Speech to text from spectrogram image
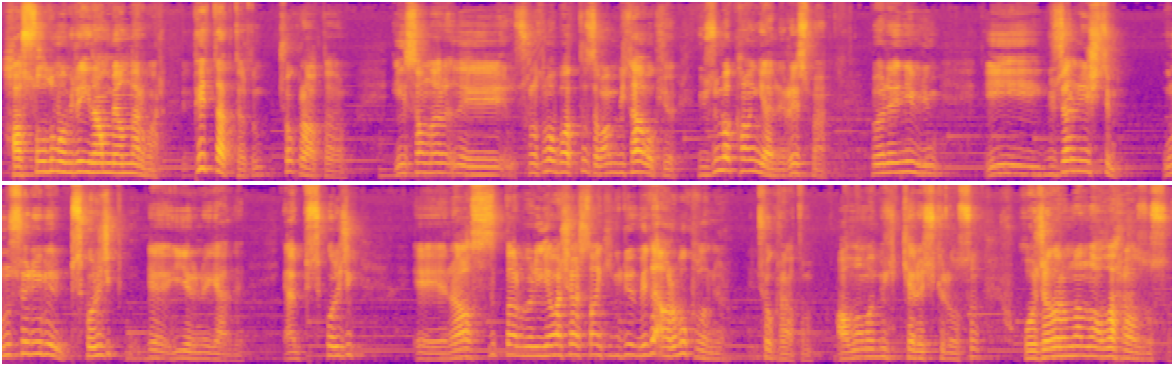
hasta olduğuma bile inanmayanlar var. Pet taktırdım, çok rahatladım. İnsanlar e, suratıma baktığı zaman bir daha bakıyor. Yüzüme kan geldi resmen. Böyle ne bileyim, e, güzelleştim. Bunu söyleyebilirim. Psikolojik de yerine geldi. Yani psikolojik e, rahatsızlıklar böyle yavaş yavaş sanki gidiyor ve de araba kullanıyorum. Çok rahatım. Allah'ıma bir kere şükür olsun. Hocalarımdan da Allah razı olsun.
